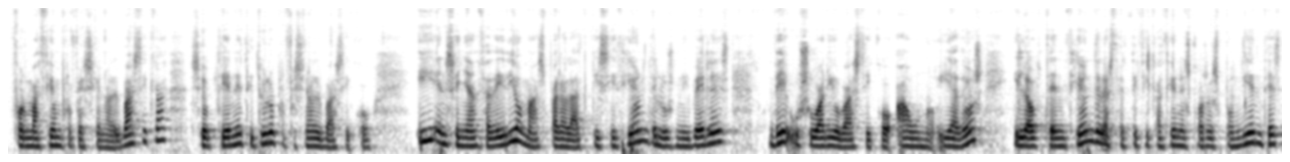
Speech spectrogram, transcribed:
Formación profesional básica se obtiene título profesional básico. Y enseñanza de idiomas para la adquisición de los niveles de usuario básico A1 y A2 y la obtención de las certificaciones correspondientes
